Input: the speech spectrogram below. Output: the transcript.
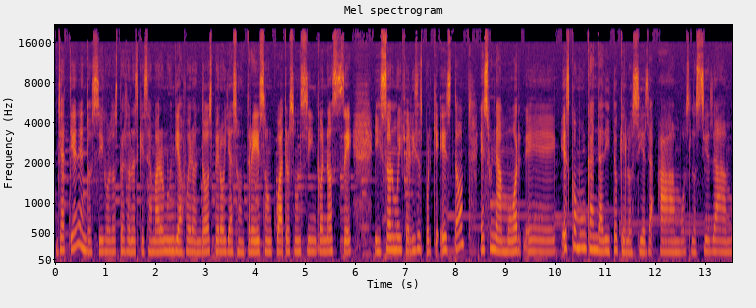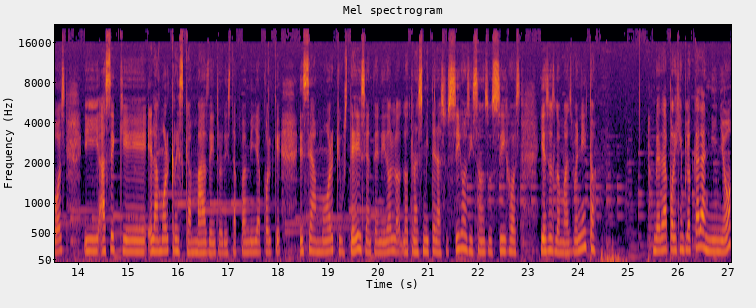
ya tienen dos hijos, dos personas que se amaron un día fueron dos, pero ya son tres, son cuatro, son cinco, no sé, y son muy felices porque esto es un amor, eh, es como un candadito que los cierra a ambos, los cierra a ambos y hace que el amor crezca más dentro de esta familia porque ese amor que ustedes han tenido lo, lo transmiten a sus hijos y son sus hijos y eso es lo más bonito. ¿Verdad? Por ejemplo, cada niño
